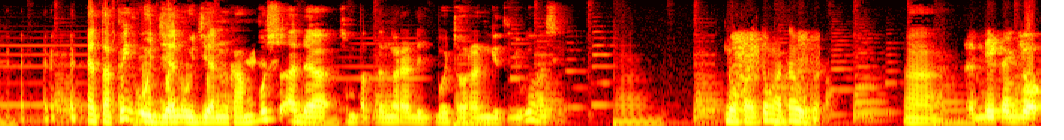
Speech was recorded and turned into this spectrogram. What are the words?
eh tapi ujian-ujian kampus ada sempat denger ada bocoran gitu juga gak sih? Duh kalau itu nggak tahu gue. Nah, Lebih ke jok.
